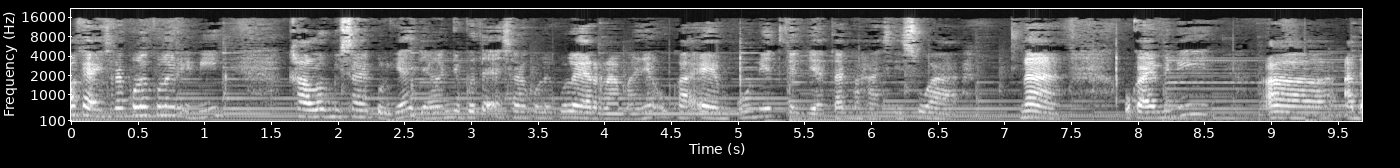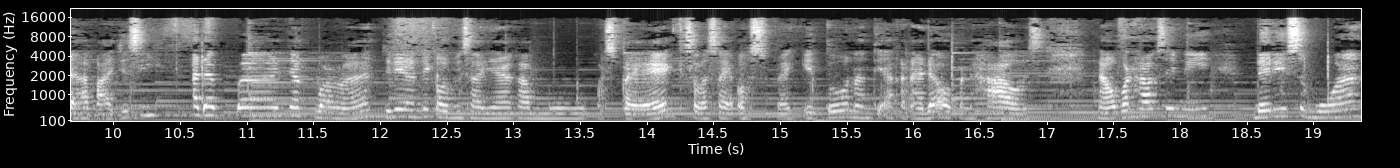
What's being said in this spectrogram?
oke okay, ekstrakurikuler ini kalau misalnya kuliah jangan nyebutnya ekstrakurikuler, namanya UKM Unit Kegiatan Mahasiswa. Nah, UKM ini uh, ada apa aja sih? Ada banyak banget. Jadi nanti kalau misalnya kamu ospek, selesai ospek itu nanti akan ada open house. Nah, open house ini dari semua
